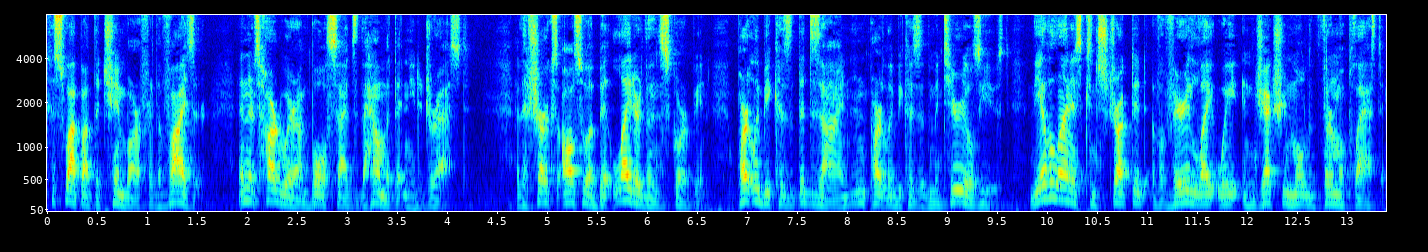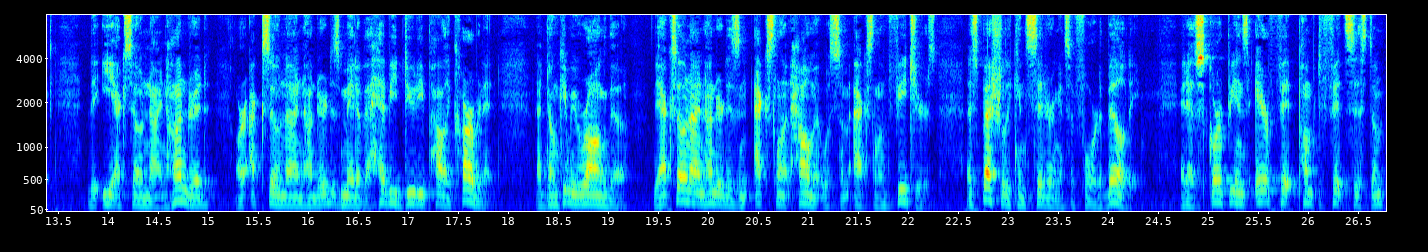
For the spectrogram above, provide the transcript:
to swap out the chin bar for the visor, and there's hardware on both sides of the helmet that need addressed. The Shark's also a bit lighter than the Scorpion, partly because of the design and partly because of the materials used. The Evoline is constructed of a very lightweight injection molded thermoplastic. The EXO 900, or XO 900, is made of a heavy duty polycarbonate. Now don't get me wrong though, the XO 900 is an excellent helmet with some excellent features, especially considering its affordability. It has Scorpion's AirFit pump to fit system,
